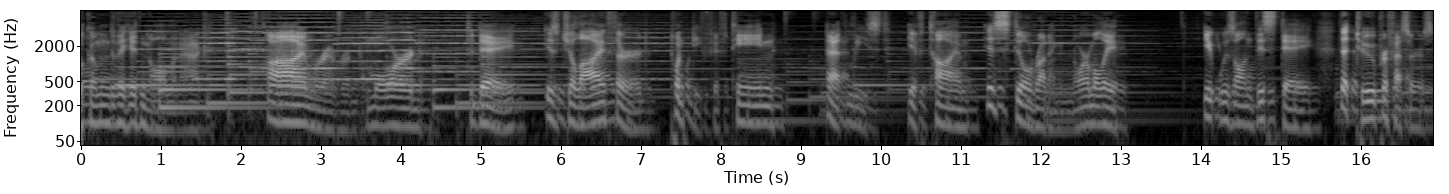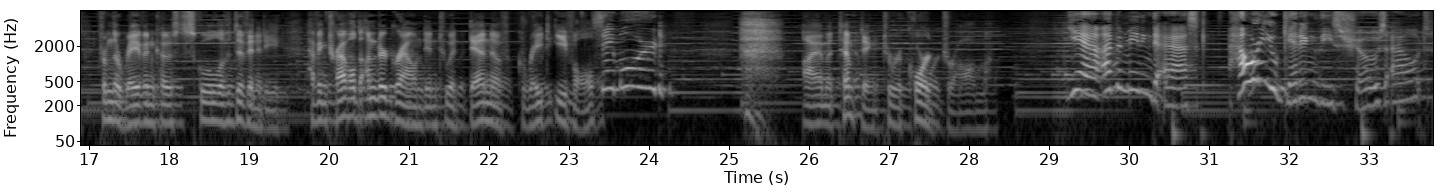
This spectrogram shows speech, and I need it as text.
Welcome to the Hidden Almanac. I'm Reverend Mord. Today is July 3rd, 2015. At least, if time is still running normally. It was on this day that two professors from the Ravenscoast School of Divinity, having traveled underground into a den of great evil, Say Mord! I am attempting to record Drom. Yeah, I've been meaning to ask, how are you getting these shows out?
